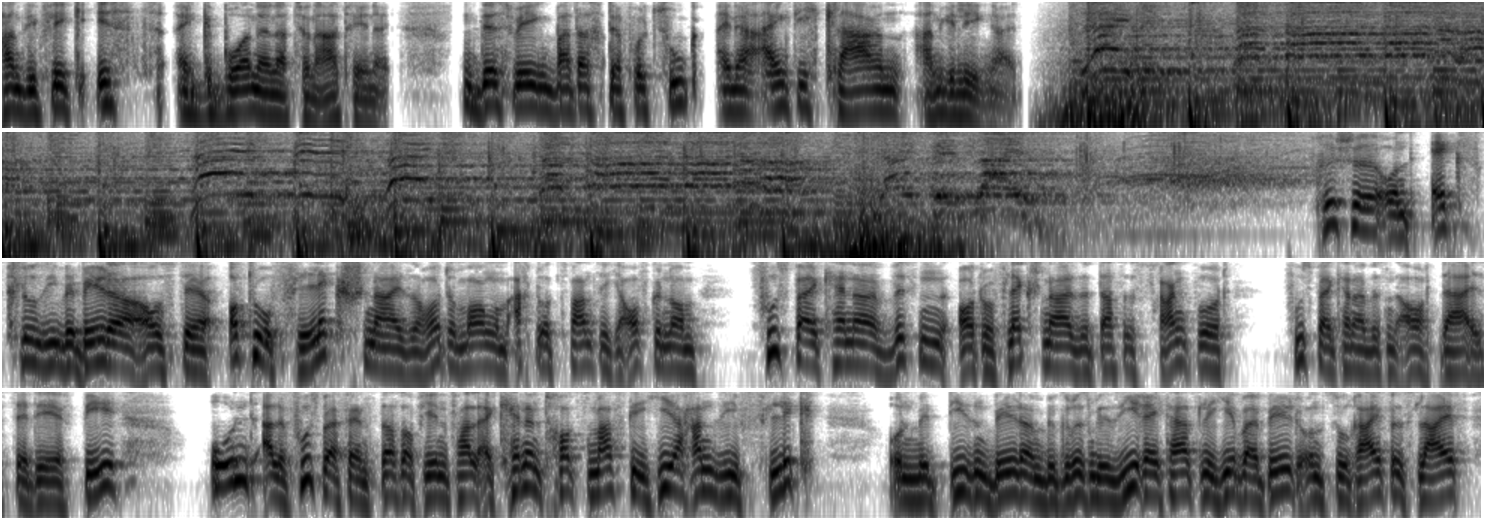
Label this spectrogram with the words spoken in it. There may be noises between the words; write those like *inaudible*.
Hansi Flick ist ein geborener Nationaltrainer. Und deswegen war das der Vollzug einer eigentlich klaren Angelegenheit. Frische und exklusive Bilder aus der Otto Fleckschneise, heute Morgen um 8.20 Uhr aufgenommen. Fußballkenner wissen, Otto Fleckschneise, das ist Frankfurt. Fußballkenner wissen auch, da ist der DFB. Und alle Fußballfans, das auf jeden Fall, erkennen trotz Maske hier Hansi Flick. Und mit diesen Bildern begrüßen wir Sie recht herzlich hier bei Bild und zu Reif ist live.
